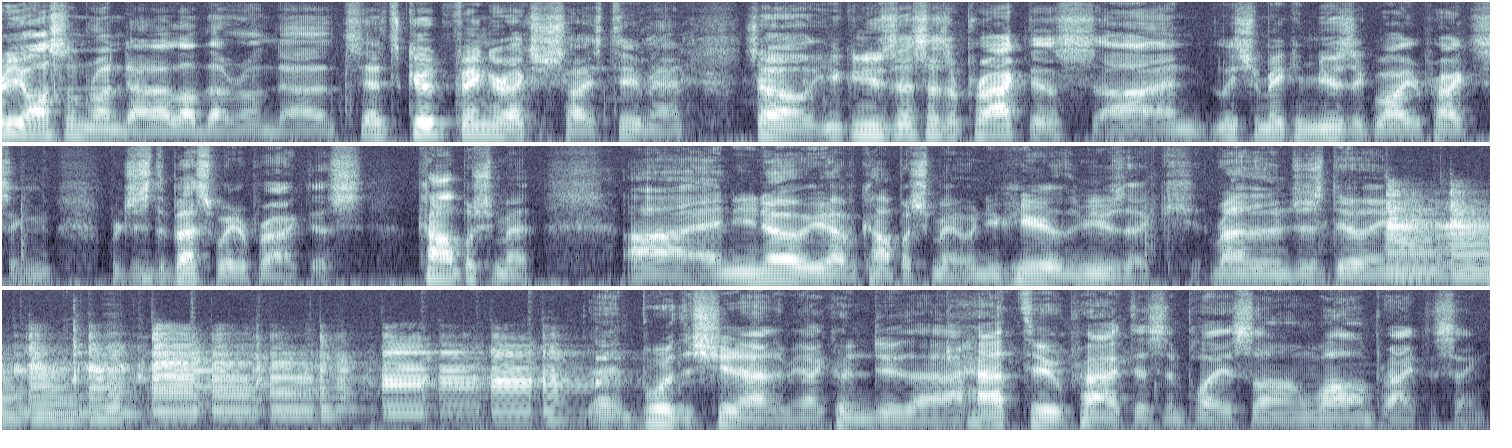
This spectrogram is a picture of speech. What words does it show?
Pretty awesome rundown. I love that rundown. It's, it's good finger exercise too, man. So you can use this as a practice, uh, and at least you're making music while you're practicing, which is the best way to practice. Accomplishment, uh, and you know you have accomplishment when you hear the music rather than just doing. That bored the shit out of me. I couldn't do that. I have to practice and play a song while I'm practicing.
